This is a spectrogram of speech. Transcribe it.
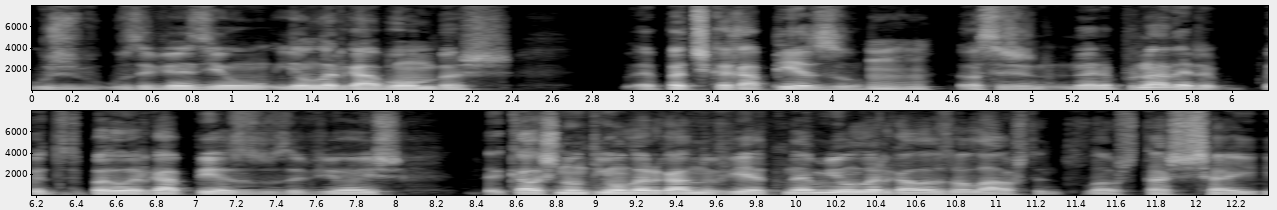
os, os aviões iam, iam largar bombas eh, para descarregar peso, Uhum. ou seja, não era por nada, era para, para largar peso dos aviões, aquelas que não tinham largado no Vietnã, iam largá-las ao Laos. Portanto, o Laos está cheio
